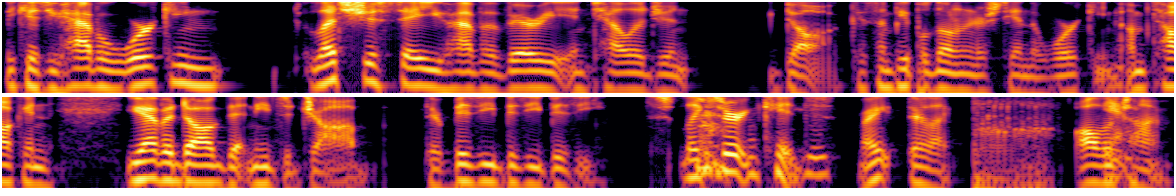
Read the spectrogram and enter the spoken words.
because you have a working let's just say you have a very intelligent dog because some people don't understand the working. I'm talking you have a dog that needs a job. They're busy busy busy. Like certain kids mm-hmm. right? They're like all the yeah. time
